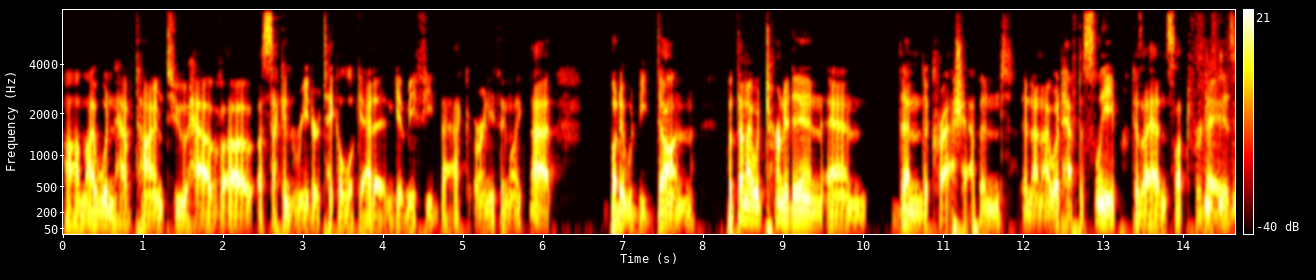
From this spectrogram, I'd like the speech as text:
Um, I wouldn't have time to have a, a second reader take a look at it and give me feedback or anything like that. But it would be done. But then I would turn it in and then the crash happened and then I would have to sleep because I hadn't slept for days.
